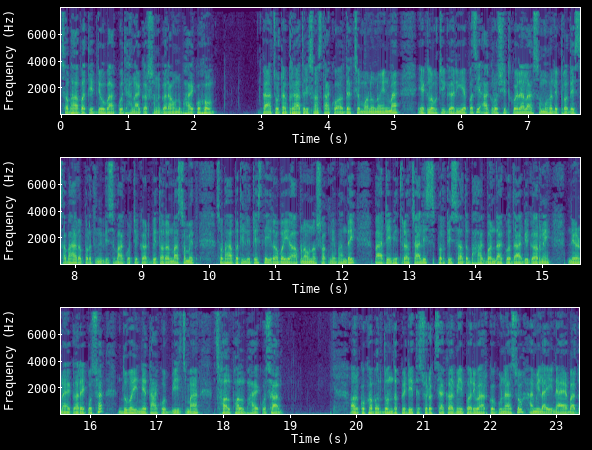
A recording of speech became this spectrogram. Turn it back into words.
सभापति देउबाको ध्यानकर्षण गराउनु भएको हो। पाँचवटा भ्रातृ संस्थाको अध्यक्ष मनोनयनमा एकलौटी गरिएपछि आक्रोशित कोइराला समूहले प्रदेश सभा र प्रतिनिधि सभाको टिकट वितरणमा समेत सभापतिले त्यस्तै रवैया अपनाउन सक्ने भन्दै पार्टीभित्र चालिस प्रतिशत भागभण्डाको दावी गर्ने निर्णय गरेको छ। दुवै नेताको बीचमा छलफल भएको छ। अर्को खबर द्वन्द पीड़ित सुरक्षाकर्मी परिवारको गुनासो हामीलाई न्यायबाट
